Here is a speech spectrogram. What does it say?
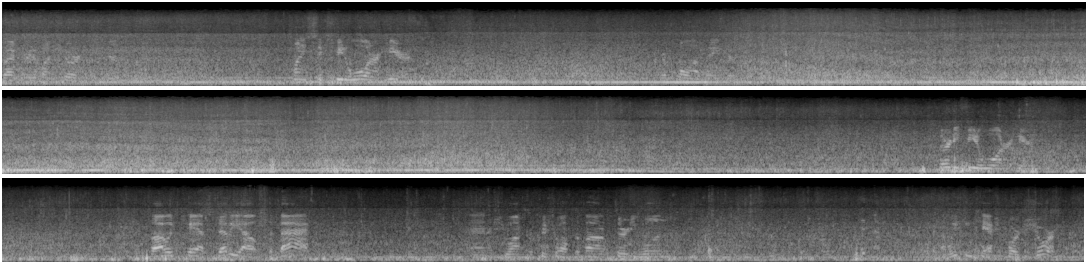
Right up on shore. 26 feet of water here. We're pulling anchor. Feet of water here. So I would cast Debbie out the back, and if she wants to fish off the bottom 31, Newburyport Shore.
